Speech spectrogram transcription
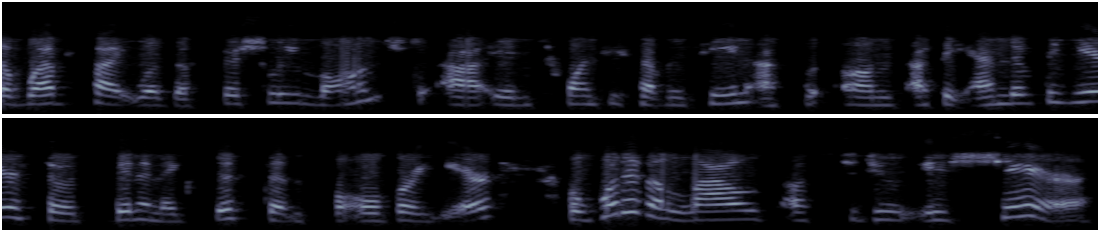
The website was officially launched uh, in 2017 at, um, at the end of the year, so it's been in existence for over a year. But what it allows us to do is share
